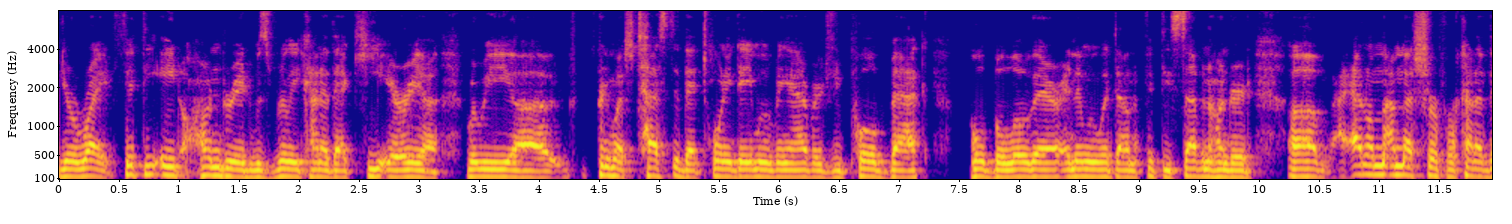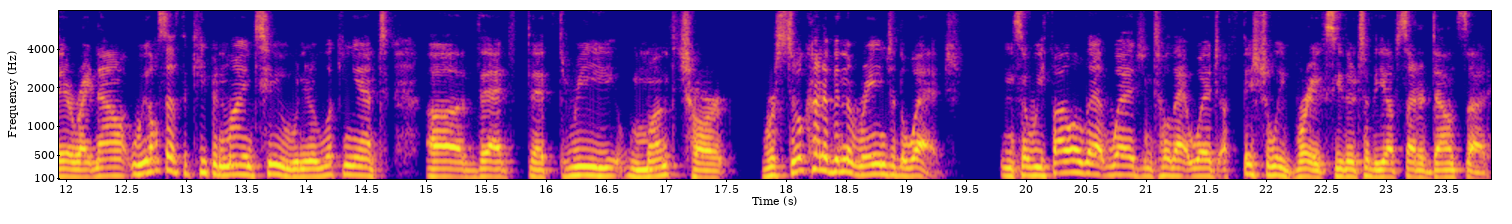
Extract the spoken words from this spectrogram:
you're right. 5,800 was really kind of that key area where we uh, pretty much tested that 20 day moving average. We pulled back, pulled below there, and then we went down to 5,700. Um, I, don't, I'm not sure if we're kind of there right now. We also have to keep in mind too when you're looking at uh, that that three month chart, we're still kind of in the range of the wedge. And so we follow that wedge until that wedge officially breaks either to the upside or downside.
